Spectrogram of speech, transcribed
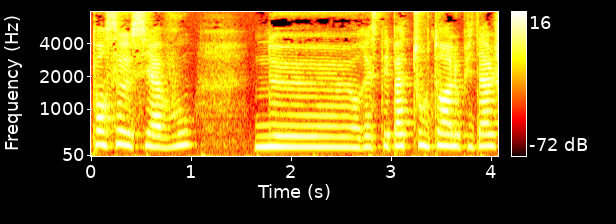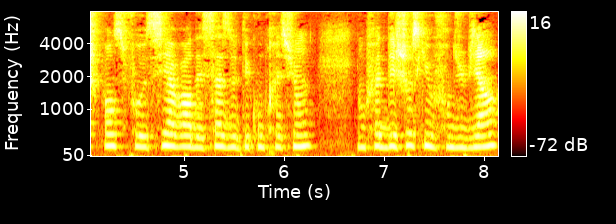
pensez aussi à vous. Ne restez pas tout le temps à l'hôpital, je pense qu'il faut aussi avoir des sas de décompression. Donc faites des choses qui vous font du bien.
